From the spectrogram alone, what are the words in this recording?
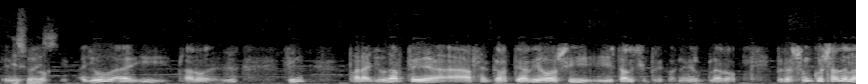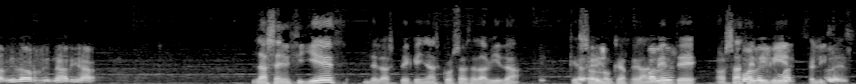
Eso es. ayuda y, claro, en fin, para ayudarte a acercarte a Dios y, estar siempre con Él, claro. Pero son cosas de la vida ordinaria. La sencillez de las pequeñas cosas de la vida que son lo que realmente nos hace vivir felices.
